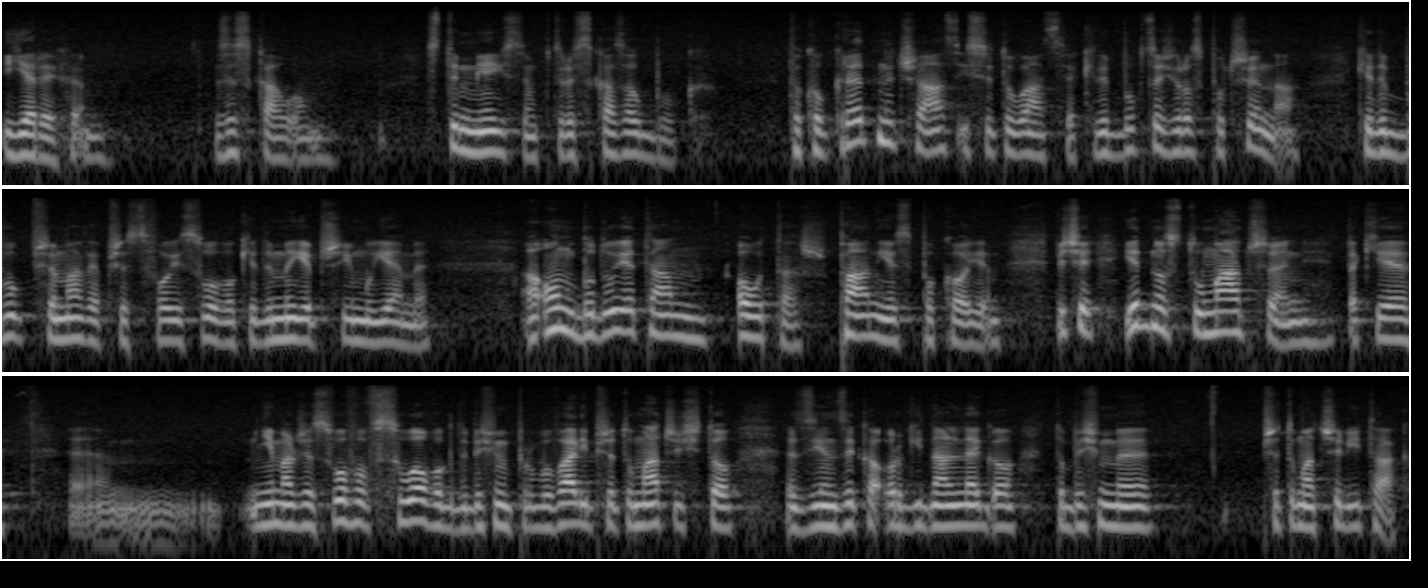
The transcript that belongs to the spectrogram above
i Jerychem, ze skałą, z tym miejscem, które wskazał Bóg. To konkretny czas i sytuacja, kiedy Bóg coś rozpoczyna, kiedy Bóg przemawia przez swoje słowo, kiedy my je przyjmujemy. A On buduje tam ołtarz. Pan jest pokojem. Wiecie, jedno z tłumaczeń, takie em, niemalże słowo w słowo, gdybyśmy próbowali przetłumaczyć to z języka oryginalnego, to byśmy przetłumaczyli tak.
